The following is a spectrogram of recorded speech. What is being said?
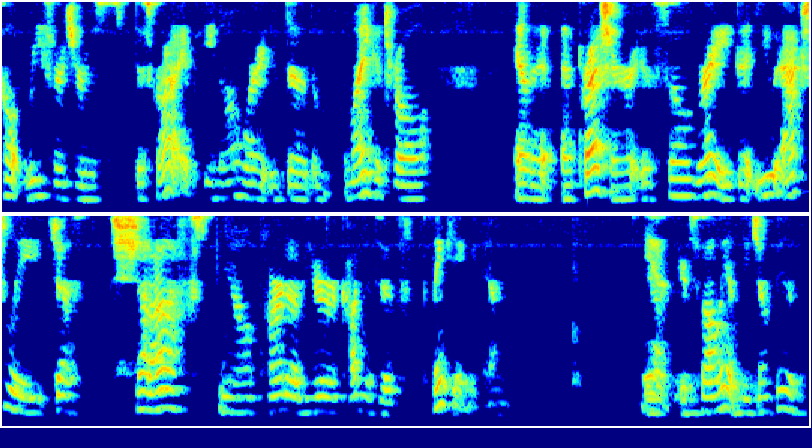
cult researchers describe, you know, where the, the, mind control and the and pressure is so great that you actually just shut off, you know, part of your cognitive thinking, and yeah, you're just all in. You jump in.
